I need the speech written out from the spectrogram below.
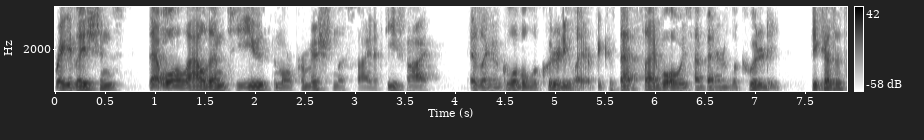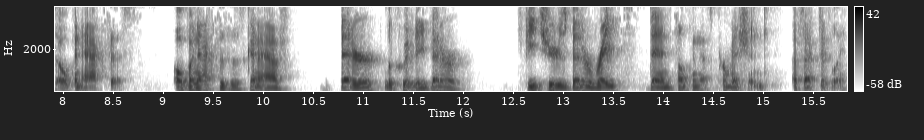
regulations that will allow them to use the more permissionless side of DeFi as like a global liquidity layer because that side will always have better liquidity because it's open access. Open access is going to have better liquidity, better features, better rates than something that's permissioned effectively.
